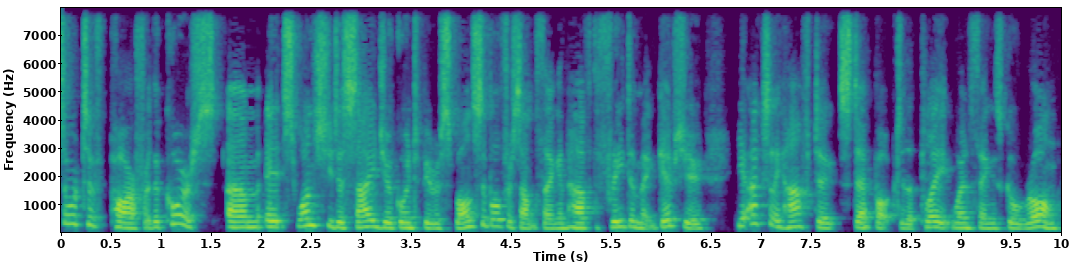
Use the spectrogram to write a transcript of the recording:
sort of par for the course. Um, it's once you decide you're going to be responsible for something and have the freedom it gives you, you actually have to step up to the plate when things go wrong.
